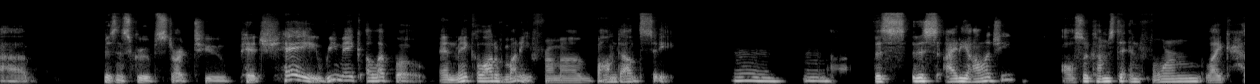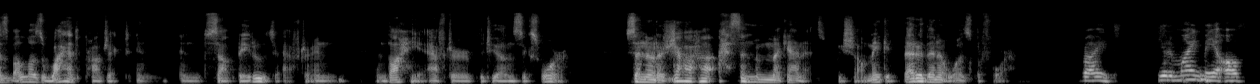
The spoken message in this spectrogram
uh, business groups start to pitch, hey, remake Aleppo and make a lot of money from a bombed out city. Mm, mm. Uh, this this ideology also comes to inform like Hezbollah's Wa'ad project in, in South Beirut after in, in Dahi after the 2006 war. We shall make it better than it was before. Right. You remind me of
